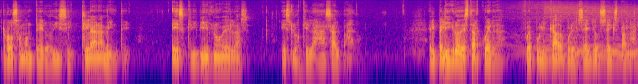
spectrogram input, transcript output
Rosa Montero dice claramente, escribir novelas es lo que la ha salvado. El peligro de estar cuerda fue publicado por el sello Sex Parral.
